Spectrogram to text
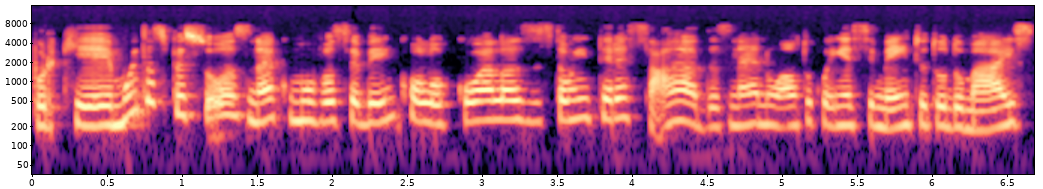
Porque muitas pessoas, né, como você bem colocou, elas estão interessadas, né, no autoconhecimento e tudo mais,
